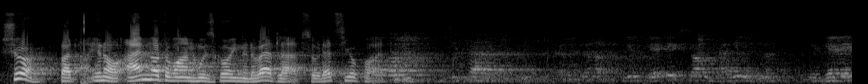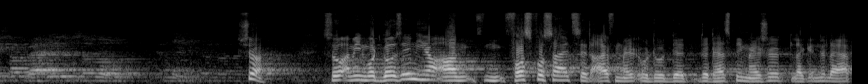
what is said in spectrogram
Sure, but you know, I'm not the one who's going to the wet lab, so that's your part. You're getting some values, you're getting some values, so. Sure. So I mean, what goes in here are phosphosites that I've measured, that, that has been measured, like in the lab,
